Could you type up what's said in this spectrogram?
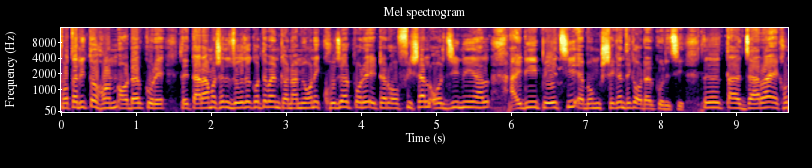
প্রতারিত হন অর্ডার করে, তাই তারা আমার সাথে যোগাযোগ করতে পারেন, কারণ আমি অনেক খোঁজার পরে এটার অফিসিয়াল অরিজিনাল আইডি পেয়েছি এবং সেখান থেকে অর্ডার করেছি। তো যারা এখন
